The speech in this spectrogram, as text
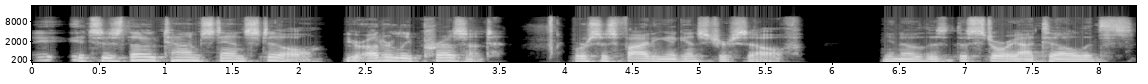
it's as though time stands still. You're utterly present versus fighting against yourself. You know, the, the story I tell, it's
